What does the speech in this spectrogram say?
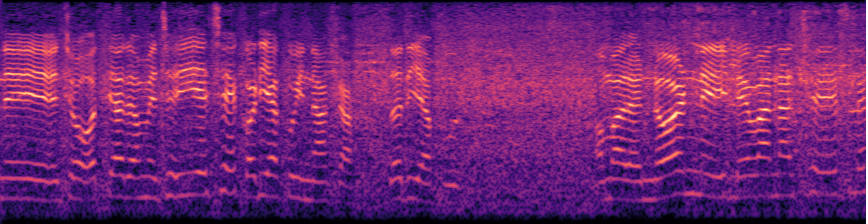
અને જો અત્યારે અમે જઈએ છીએ કડિયાકુઈ નાકા, દરિયાપુર. અમારા નળ ને એ લેવાના છે એટલે.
